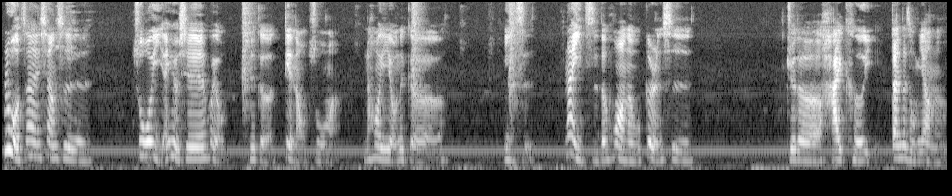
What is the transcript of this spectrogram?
如果在像是桌椅，因为有些会有那个电脑桌嘛，然后也有那个椅子。那椅子的话呢，我个人是觉得还可以，但再怎么样呢，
